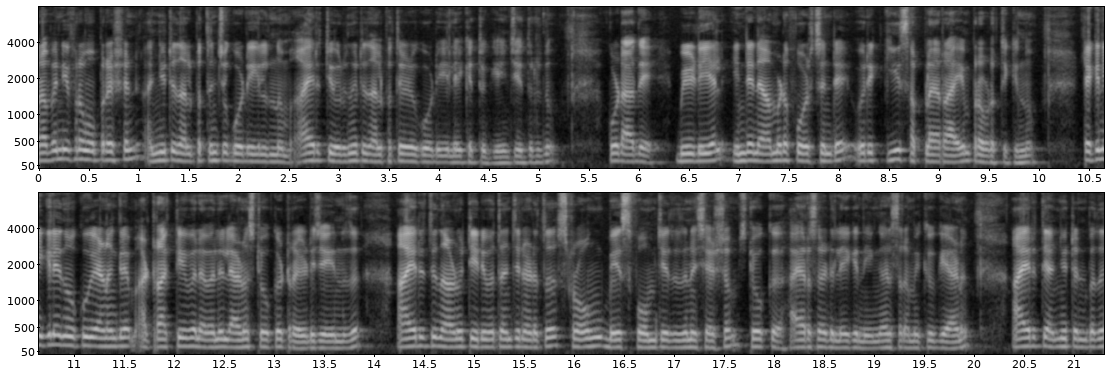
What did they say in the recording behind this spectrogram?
റവന്യൂ ഫ്രം ഓപ്പറേഷൻ അഞ്ഞൂറ്റി നാൽപ്പത്തഞ്ച് കോടിയിൽ നിന്നും ആയിരത്തി ഒരുന്നൂറ്റി നാൽപ്പത്തേഴ് കോടിയിലേക്ക് എത്തുകയും ചെയ്തിരുന്നു. കൂടാതെ B D L Indian armed ഫോഴ്സിന്റെ ഒരു കീ സപ്ലയറായും പ്രവർത്തിക്കുന്നു. ടെക്നിക്കലി നോക്കുകയാണെങ്കിലും അട്രാക്റ്റീവ് ലെവലിലാണ് സ്റ്റോക്ക് ട്രേഡ് ചെയ്യുന്നത്. ആയിരത്തി നാനൂറ്റി ഇരുപത്തഞ്ചിനടുത്ത് സ്ട്രോങ് ബേസ് ഫോം ചെയ്തതിന് ശേഷം സ്റ്റോക്ക് ഹയർ സൈഡിലേക്ക് നീങ്ങാൻ ശ്രമിക്കുകയാണ്. ആയിരത്തി അഞ്ഞൂറ്റൻപത്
